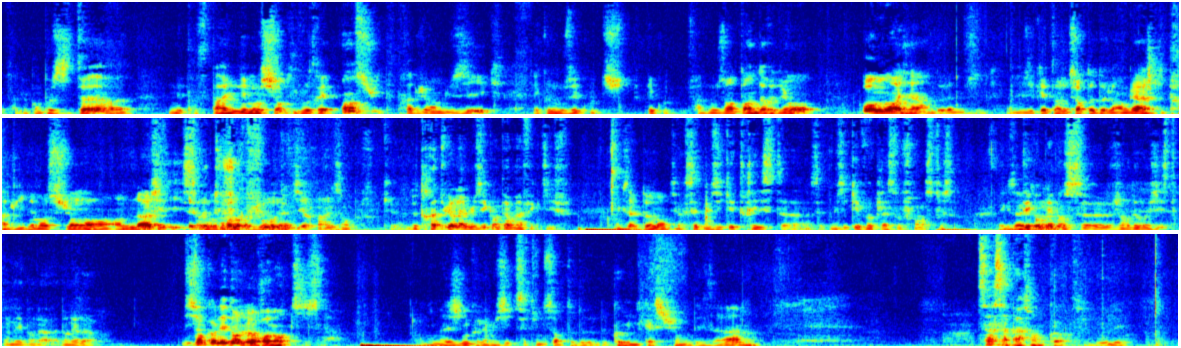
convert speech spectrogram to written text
enfin, le compositeur, euh, n'éprouve pas une émotion qu'il voudrait ensuite traduire en musique et que nous, écoute, écoute- enfin, nous entendrions au moyen de la musique. La musique étant une sorte de langage qui traduit une émotion en, en notes. Il, serait toujours faux de dire, par exemple, que- de traduire la musique en termes affectifs. Exactement. Que cette musique est triste, euh, cette musique évoque la souffrance, tout ça. Dès qu'on est dans ce genre de registre, on est dans la- dans l'erreur. Disons qu'on est dans le romantisme. on imagine que la musique c'est une sorte de, de communication des âmes. Ça, ça passe encore, si vous voulez.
